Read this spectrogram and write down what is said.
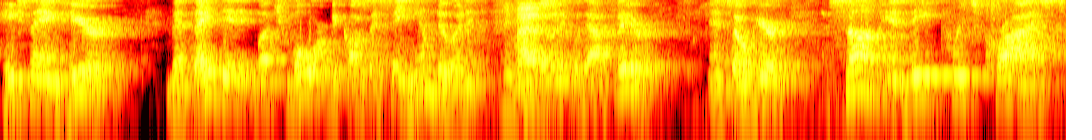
He's saying here that they did it much more because they seen Him doing it, Amen. doing it without fear. And so here, some indeed preach Christ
